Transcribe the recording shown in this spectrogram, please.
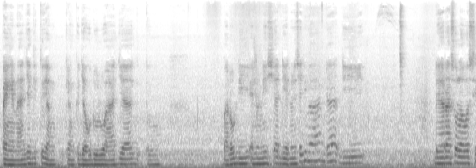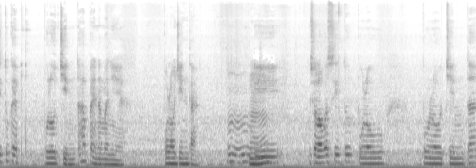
pengen aja gitu yang yang kejauh dulu aja gitu. Baru di Indonesia di Indonesia juga ada. Di daerah Sulawesi tuh kayak Pulau Cinta apa ya namanya ya? Pulau Cinta. Hmm, Hmm. di Sulawesi tuh pulau Pulau Cinta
